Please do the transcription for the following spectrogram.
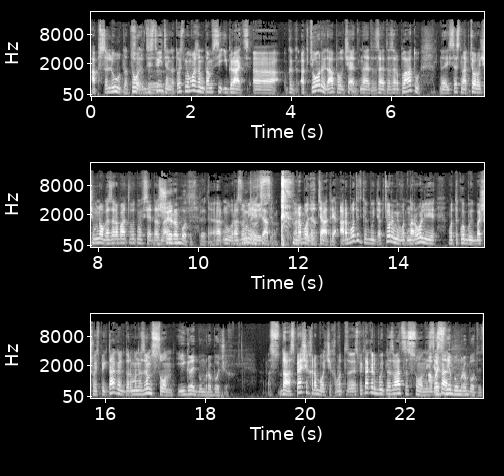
Абсолютно. Абсолютно. То, действительно. То есть мы можем там все играть э, как актеры, да, получают на это, за это зарплату. Э, естественно, актеры очень много зарабатывают, мы все это Еще знаем. Еще и работать при этом. Э, ну, разумеется. театра. Работать в театре. А работать как быть актерами вот на роли, вот такой будет большой спектакль, который мы назовем «Сон». И играть будем рабочих. Да, спящих рабочих. Вот э, спектакль будет называться «Сон». А во сне будем работать.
